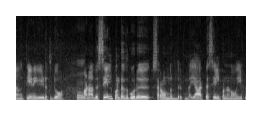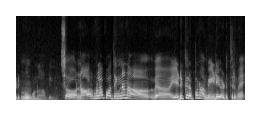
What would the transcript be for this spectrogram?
நாங்கள் தேனி எடுத்துட்டோம். ஆனா அதை சேல் பண்றதுக்கு ஒரு சிரமம் இருந்திருக்கும்ல. யார்கிட்ட சேல் பண்ணணும்? எப்படி போகணும் அப்படின்னு. ஸோ நார்மலாக பார்த்தீங்கன்னா நான் எடுக்கிறப்போ நான் வீடியோ எடுத்துருவேன்.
